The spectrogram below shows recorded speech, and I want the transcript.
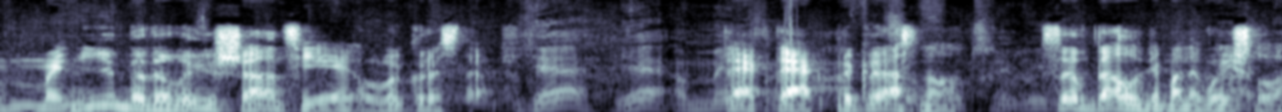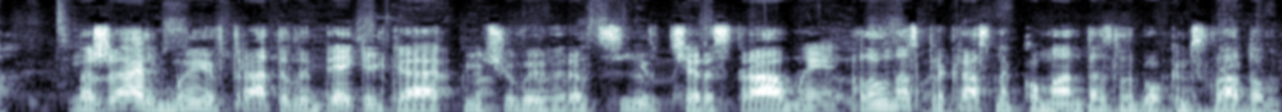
мені надали шанс, я його використав. Так, так, прекрасно. Все вдало для мене вийшло. На жаль, ми втратили декілька ключових гравців через травми, але у нас прекрасна команда з глибоким складом.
